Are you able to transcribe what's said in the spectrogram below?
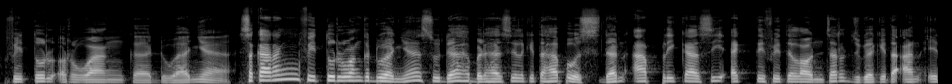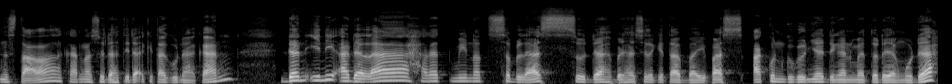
fitur ruang keduanya. Sekarang fitur ruang keduanya sudah berhasil kita hapus dan aplikasi Activity Launcher juga kita uninstall karena sudah tidak kita gunakan. Dan ini adalah Redmi Note 11 sudah berhasil kita bypass akun Google-nya dengan metode yang mudah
